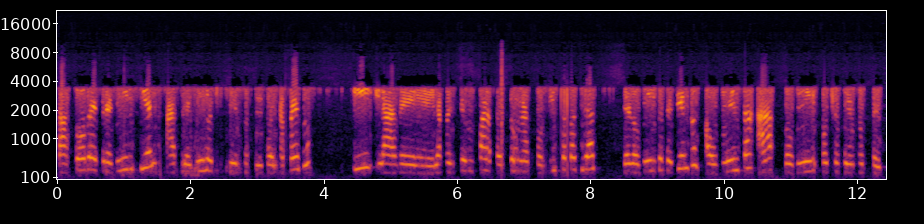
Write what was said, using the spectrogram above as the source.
Pasó de 3.100 a 3.850 pesos y la de la pensión para personas con discapacidad de 2.700 aumenta a 2.800 pesos.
